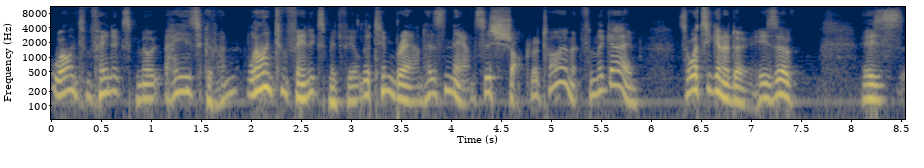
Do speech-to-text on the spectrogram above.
Wellington Phoenix. mil- Hey, here's a good one. Wellington Phoenix midfielder Tim Brown has announced his shock retirement from the game. So what's he going to do? He's a he's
